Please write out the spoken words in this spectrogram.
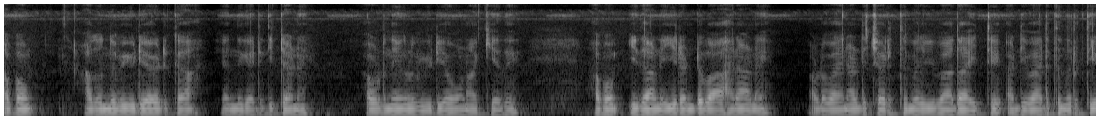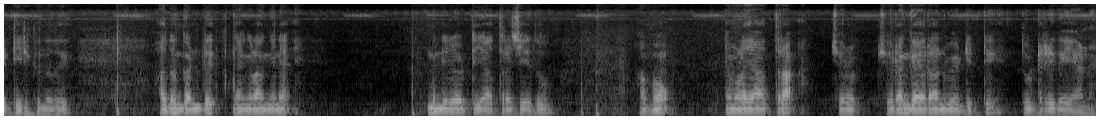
അപ്പം അതൊന്ന് വീഡിയോ എടുക്കുക എന്ന് കരുതിയിട്ടാണ് അവിടുന്ന് ഞങ്ങൾ വീഡിയോ ഓണാക്കിയത് അപ്പം ഇതാണ് ഈ രണ്ട് വാഹനമാണ് അവിടെ വയനാട് ചുരത്തുമ്പോൾ വിവാദമായിട്ട് അടിവാരത്ത് നിർത്തിയിട്ടിരിക്കുന്നത്. അതും കണ്ട് ഞങ്ങളങ്ങനെ മുന്നിലോട്ട് യാത്ര ചെയ്തു. അപ്പോൾ നമ്മളെ യാത്ര ചുര കയറാൻ വേണ്ടിയിട്ട് തുടരുകയാണ്.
